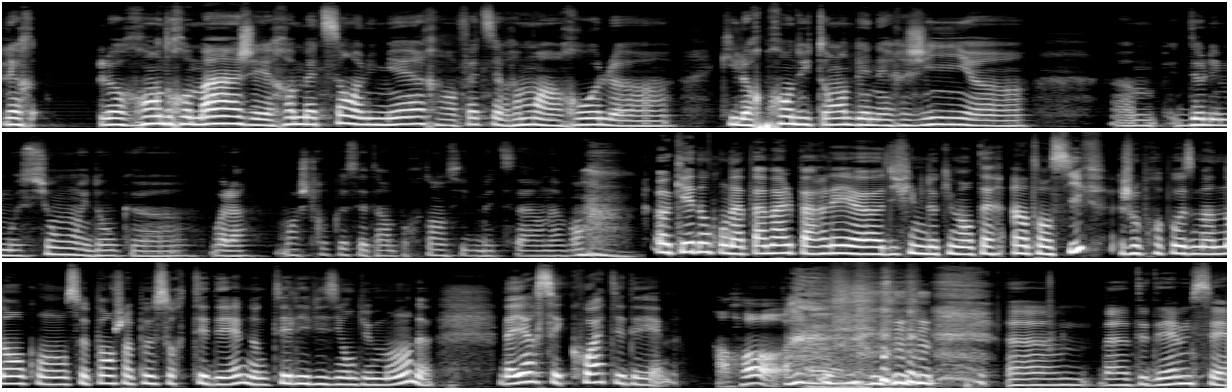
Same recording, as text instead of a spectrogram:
leur leur rendre hommage et remettre ça en lumière, en fait, c'est vraiment un rôle euh, qui leur prend du temps, de l'énergie, euh, euh, de l'émotion. Et donc, voilà, moi, je trouve que c'est important aussi de mettre ça en avant. Ok, donc on a pas mal parlé du film documentaire intensif. Je vous propose maintenant qu'on se penche un peu sur TDM, donc Télévision du Monde. D'ailleurs, c'est quoi TDM Oh, oh. ben, TDM, c'est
